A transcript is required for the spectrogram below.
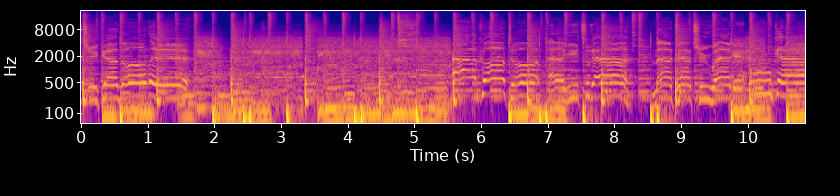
街角で。あの子とあいつがまた血は喧嘩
